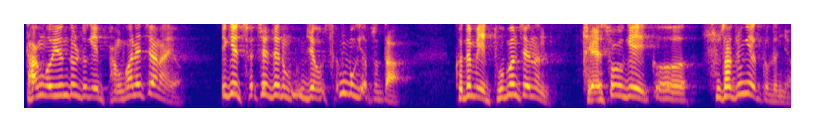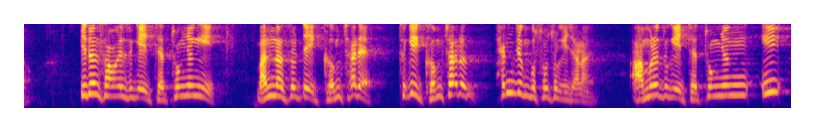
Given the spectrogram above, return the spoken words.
당 의원들도 방관했잖아요. 이게 첫째는 문제고 승복이 없었다. 그다음에 두 번째는 계속 이게 그 수사 중이었거든요. 이런 상황에서 대통령이 만났을 때 검찰에 특히 검찰은 행정부 소속이잖아요. 아무래도 이 대통령이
